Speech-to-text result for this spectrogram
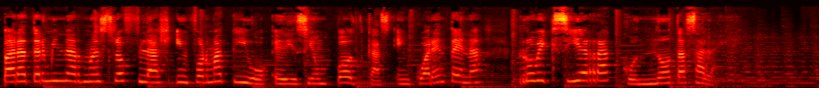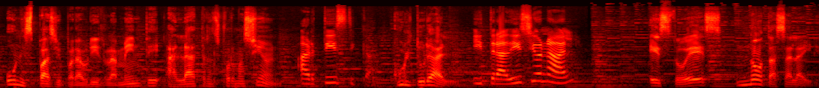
Para terminar nuestro flash informativo, edición podcast en cuarentena, Rubik cierra con notas al aire un espacio para abrir la mente a la transformación artística, cultural y tradicional. Esto es Notas al Aire.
